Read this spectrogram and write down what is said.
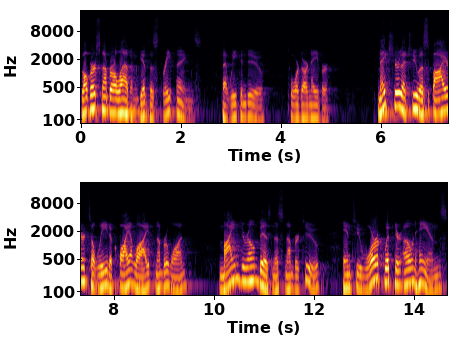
Well, verse number 11 gives us three things that we can do towards our neighbor. Make sure that you aspire to lead a quiet life, number one. Mind your own business, number two. And to work with your own hands,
